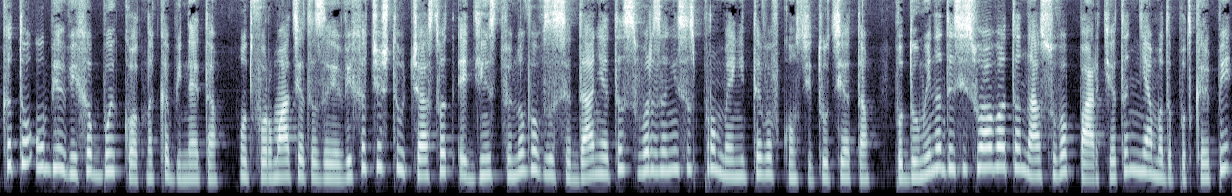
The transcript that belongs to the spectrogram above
като обявиха бойкот на кабинета. От формацията заявиха, че ще участват единствено в заседанията, свързани с промените в Конституцията. По думи на Десислава Атанасова, партията няма да подкрепи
